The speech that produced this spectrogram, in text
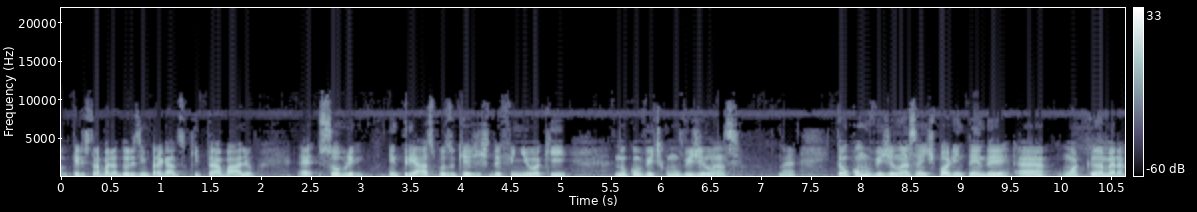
aqueles trabalhadores empregados que trabalham é, sobre, entre aspas, o que a gente definiu aqui no convite como vigilância. Né? Então, como vigilância, a gente pode entender é, uma câmera,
